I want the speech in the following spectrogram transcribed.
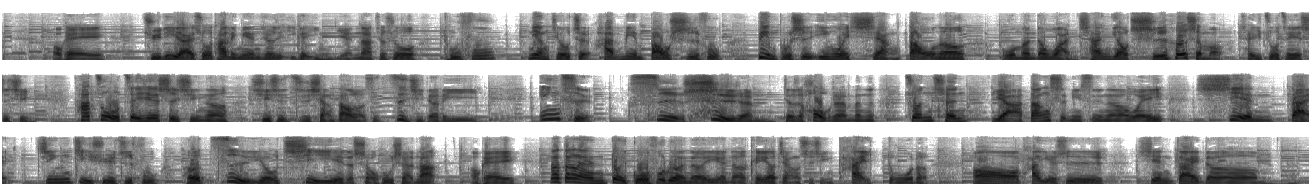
OK，举例来说，它里面就是一个引言呐、就说屠夫、酿酒者和面包师傅，并不是因为想到呢我们的晚餐要吃喝什么才去做这些事情，他做这些事情呢，其实只想到的是自己的利益，因此。世世人就是后人们尊称亚当·史密斯呢为现代经济学之父和自由企业的守护神啦。OK，那当然对《国富论》而言呢，可以要讲的事情太多了哦。他也是现代的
